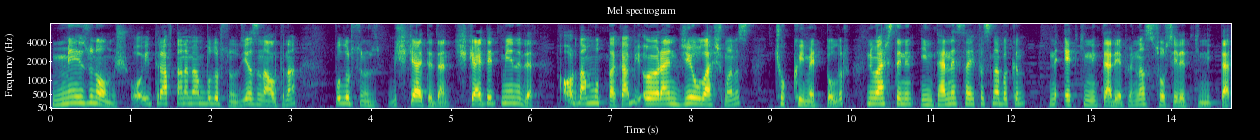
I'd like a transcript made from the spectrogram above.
mezun olmuş. O itiraftan hemen bulursunuz. Yazın altına bulursunuz bir şikayet eden. Şikayet etmeyeni de oradan mutlaka bir öğrenciye ulaşmanız çok kıymetli olur. Üniversitenin internet sayfasına bakın. Ne etkinlikler yapıyor, nasıl sosyal etkinlikler.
